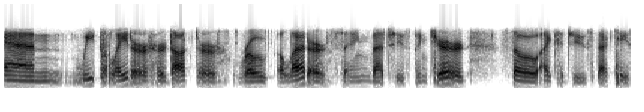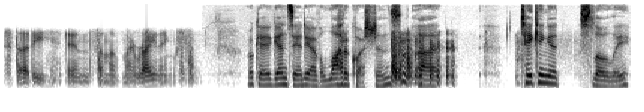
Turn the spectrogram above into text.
And weeks later, her doctor wrote a letter saying that she's been cured, so I could use that case study in some of my writings. Okay, again, Sandy, I have a lot of questions. Uh, taking it slowly,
